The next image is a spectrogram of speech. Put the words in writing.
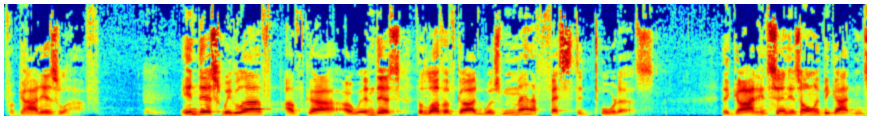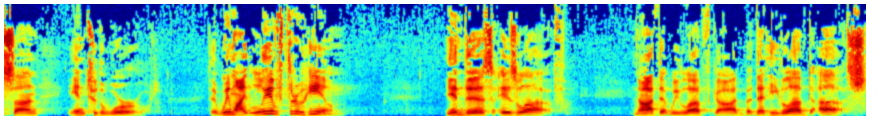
for God is love. In this we love of God, or in this the love of God was manifested toward us. That God had sent His only begotten Son into the world. That we might live through Him. In this is love. Not that we loved God, but that He loved us.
